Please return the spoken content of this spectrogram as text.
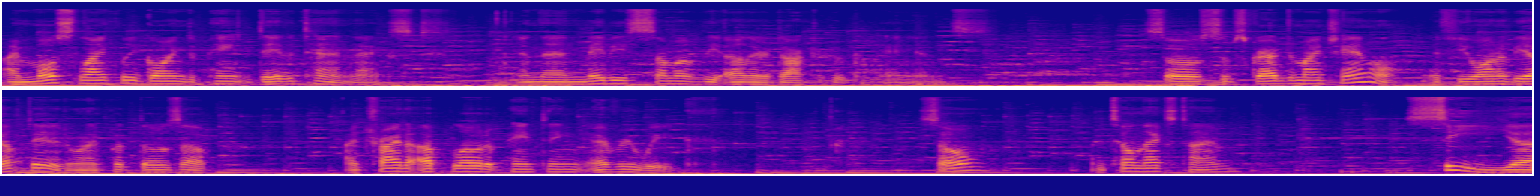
I'm most likely going to paint David Tennant next, and then maybe some of the other Doctor Who companions. So subscribe to my channel if you want to be updated when I put those up. I try to upload a painting every week. So, until next time, see ya!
